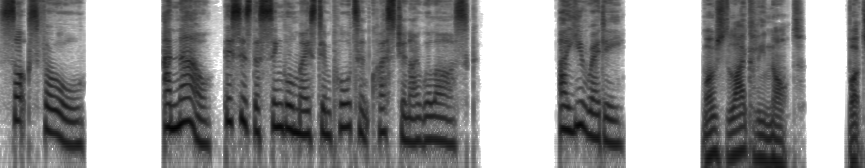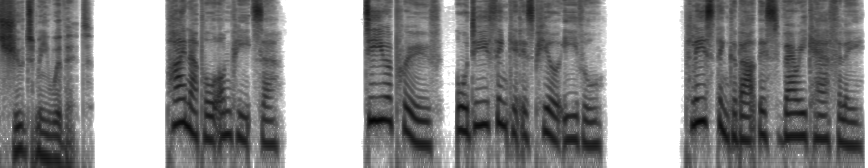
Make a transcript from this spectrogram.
Socks for all. And now, this is the single most important question I will ask. Are you ready? Most likely not, but shoot me with it. Pineapple on pizza. Do you approve, or do you think it is pure evil? Please think about this very carefully.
